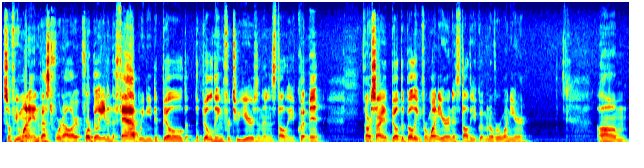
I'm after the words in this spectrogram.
So if we want to invest four dollar four billion in the fab, we need to build the building for two years and then install the equipment. Or sorry, build the building for one year and install the equipment over one year. Um,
